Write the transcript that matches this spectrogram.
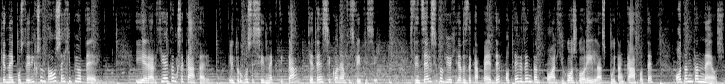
και να υποστηρίξουν τα όσα είχε πει ο Τέρι. Η ιεραρχία ήταν ξεκάθαρη. Λειτουργούσε συνεκτικά και δεν σήκωνε αμφισβήτηση. Στην Τσέλσι το 2015 ο Τέρι δεν ήταν ο αρχηγός γορίλας που ήταν κάποτε όταν ήταν νέος.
